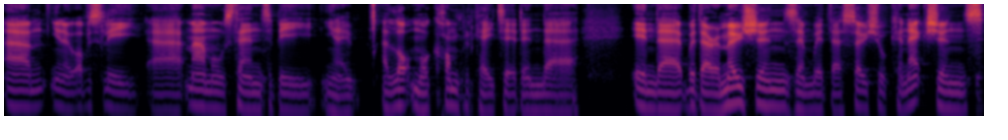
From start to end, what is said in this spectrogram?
Um, you know, obviously, uh, mammals tend to be you know a lot more complicated in their in their with their emotions and with their social connections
